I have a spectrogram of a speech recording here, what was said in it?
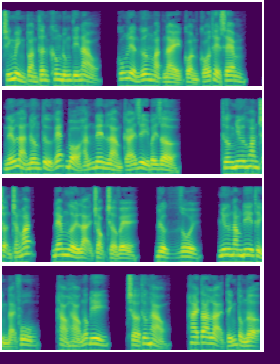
Chính mình toàn thân không đúng tí nào, cũng liền gương mặt này còn có thể xem, nếu là nương tử ghét bỏ hắn nên làm cái gì bây giờ. Thường như hoan trận trắng mắt, đem người lại chọc trở về, được rồi, như năm đi thỉnh đại phu, hảo hảo ngốc đi, chờ thương hảo, hai ta lại tính tổng nợ.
